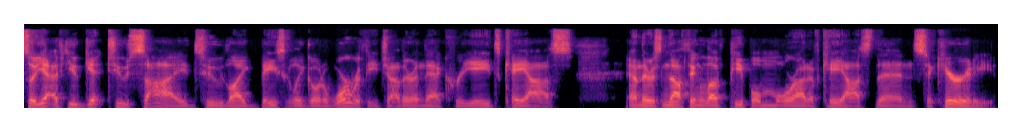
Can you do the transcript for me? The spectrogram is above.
so yeah, if you get two sides who like basically go to war with each other and that creates chaos and there's nothing love people more out of chaos than security.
